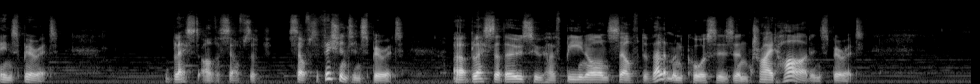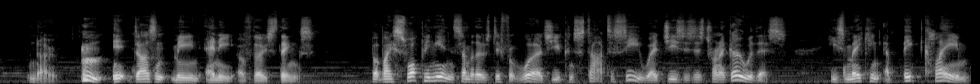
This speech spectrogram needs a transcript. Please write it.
in spirit. Blessed are the self sufficient in spirit. Uh, blessed are those who have been on self development courses and tried hard in spirit. No, it doesn't mean any of those things. But by swapping in some of those different words, you can start to see where Jesus is trying to go with this. He's making a big claim,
